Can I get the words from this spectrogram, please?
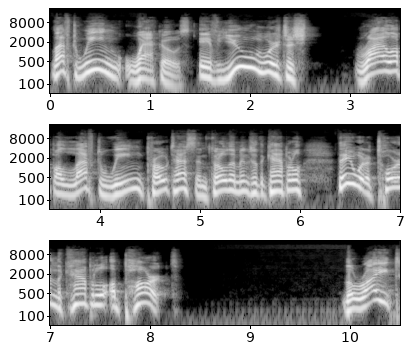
left wing wackos. If you were to sh- rile up a left wing protest and throw them into the Capitol, they would have torn the Capitol apart. The right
